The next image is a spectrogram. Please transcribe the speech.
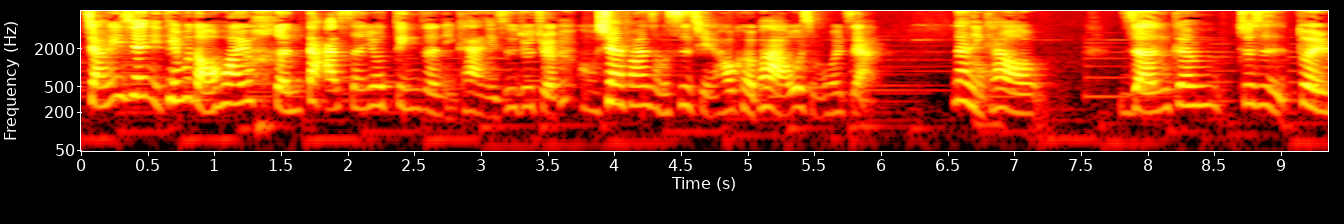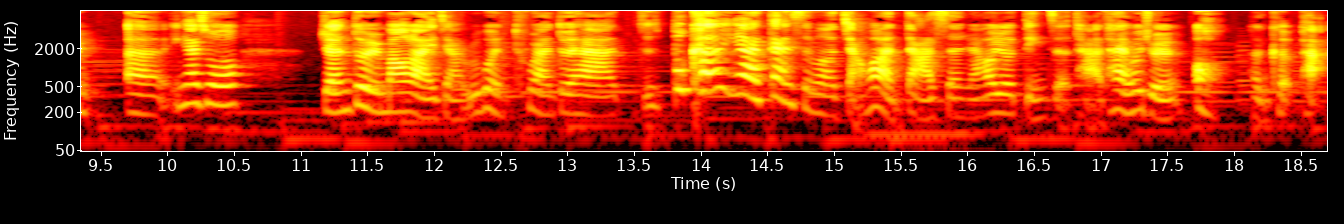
讲一些你听不懂的话，又很大声，又盯着你看，你是不是就觉得哦，现在发生什么事情，好可怕，为什么会这样？那你看哦，人跟就是对呃，应该说人对于猫来讲，如果你突然对它就是不可以啊，干什么，讲话很大声，然后又盯着它，它也会觉得哦，很可怕。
